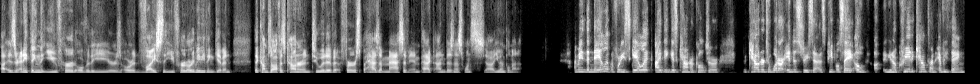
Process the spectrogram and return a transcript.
uh, Is there anything that you've heard over the years, or advice that you've heard, or maybe even given, that comes off as counterintuitive at first, but has a massive impact on business once uh, you implement it? I mean, the nail it before you scale it, I think is counterculture, counter to what our industry says. People say, oh, uh, you know, create accounts on everything.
